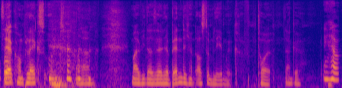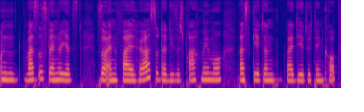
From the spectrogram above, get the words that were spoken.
Sehr komplex und äh, mal wieder sehr lebendig und aus dem Leben gegriffen. Toll, danke. Ja, und was ist, wenn du jetzt so einen Fall hörst oder diese Sprachmemo? Was geht dann bei dir durch den Kopf?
